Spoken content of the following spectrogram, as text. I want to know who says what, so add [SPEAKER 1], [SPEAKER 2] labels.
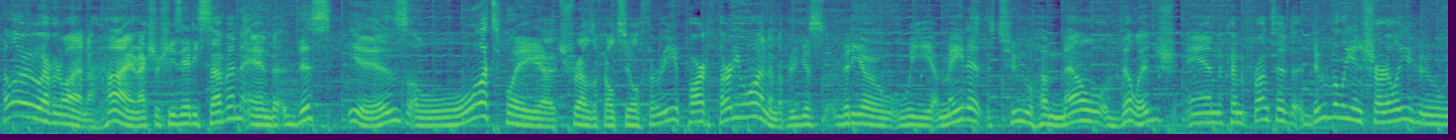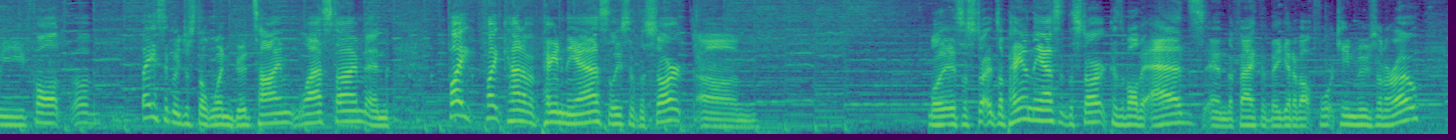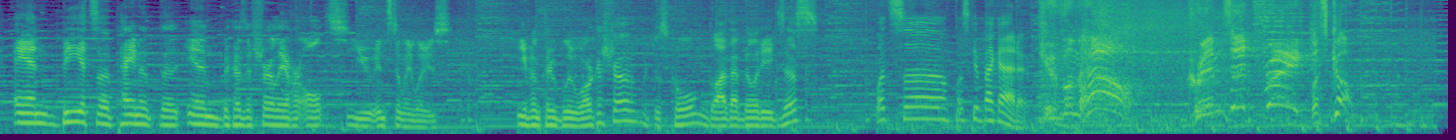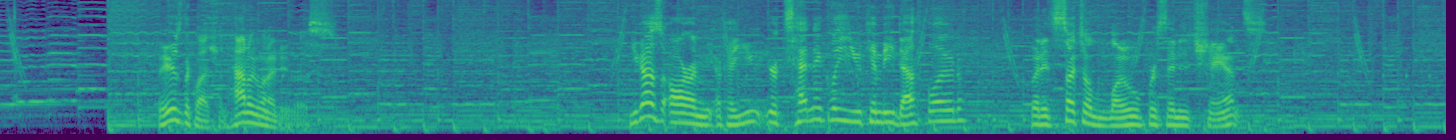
[SPEAKER 1] Hello everyone, hi, I'm ExtraCheesy87 and this is Let's Play uh, Trails of Cold Steel 3 Part 31. In the previous video we made it to Hamel Village and confronted Duvalie and Shirley who we fought uh, basically just the one good time last time and fight fight kind of a pain in the ass at least at the start. Um, well, it's a it's a pain in the ass at the start because of all the ads and the fact that they get about 14 moves in a row. And B, it's a pain at the end because if Shirley ever ults, you instantly lose. Even through Blue Orchestra, which is cool. I'm glad that ability exists. Let's uh let's get back at it.
[SPEAKER 2] Give them hell! Crimson Drake!
[SPEAKER 3] Let's go!
[SPEAKER 1] So here's the question. How do we want to do this? You guys are okay, you you're technically you can be deathblowed, but it's such a low percentage chance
